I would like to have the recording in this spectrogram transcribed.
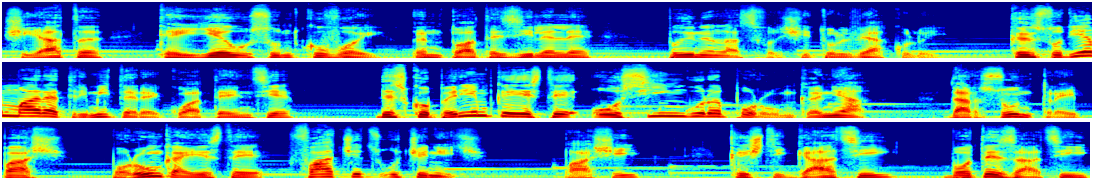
Și iată că eu sunt cu voi în toate zilele până la sfârșitul veacului. Când studiem Marea Trimitere cu atenție, descoperim că este o singură poruncă în ea, dar sunt trei pași. Porunca este faceți ucenici. Pașii, câștigați botezați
